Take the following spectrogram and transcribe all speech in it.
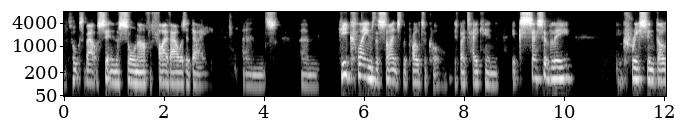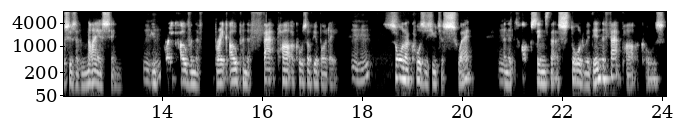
He talks about sitting in a sauna for five hours a day and um, he claims the science of the protocol is by taking excessively increasing doses of niacin. Mm-hmm. You break open the break open the fat particles of your body. Mm-hmm. Sauna causes you to sweat, mm-hmm. and the mm-hmm. toxins that are stored within the fat particles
